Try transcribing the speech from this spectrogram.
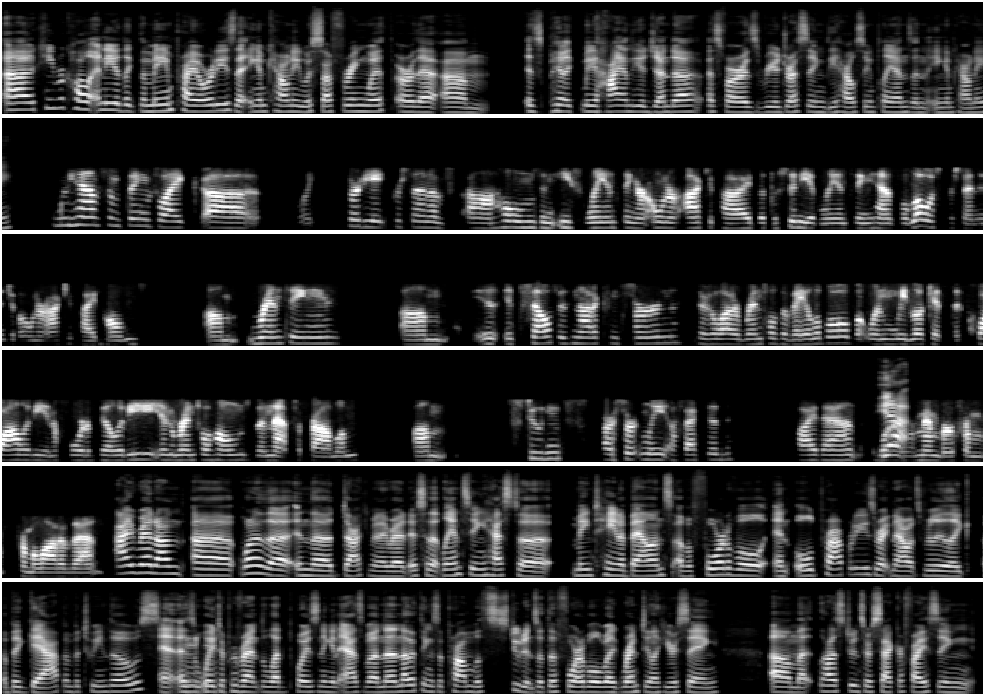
uh, can you recall any of like the main priorities that Ingham County was suffering with, or that um, is maybe high on the agenda as far as readdressing the housing plans in Ingham County? We have some things like uh, like 38% of uh, homes in East Lansing are owner occupied, but the city of Lansing has the lowest percentage of owner occupied homes. Um, renting um, it, itself is not a concern. There's a lot of rentals available, but when we look at the quality and affordability in rental homes, then that's a problem. Um, students are certainly affected by that. What Yeah. I remember from from a lot of that. I read on uh, one of the in the document I read it said that Lansing has to maintain a balance of affordable and old properties. Right now, it's really like a big gap in between those, as a way Mhm. to prevent the lead poisoning and asthma. And then another thing is a problem with students with the affordable like renting, like you were saying. Um, a lot of students are sacrificing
